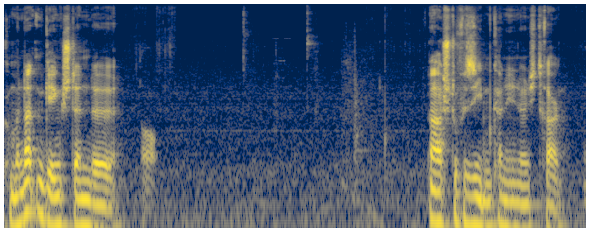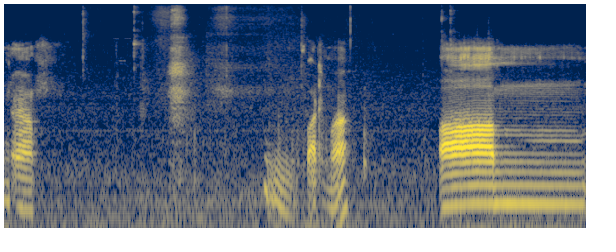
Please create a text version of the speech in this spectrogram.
Kommandantengegenstände. Oh. Ah, Stufe 7 kann ich noch nicht tragen. Ja. Hm, warte mal. Ähm.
